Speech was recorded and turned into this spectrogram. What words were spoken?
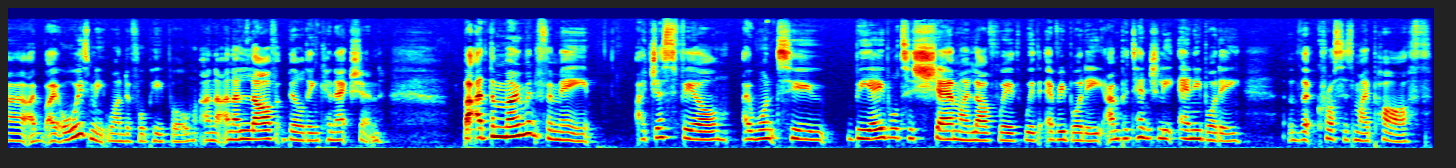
Uh, I, I always meet wonderful people and, and I love building connection. But at the moment for me, I just feel I want to be able to share my love with with everybody and potentially anybody that crosses my path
